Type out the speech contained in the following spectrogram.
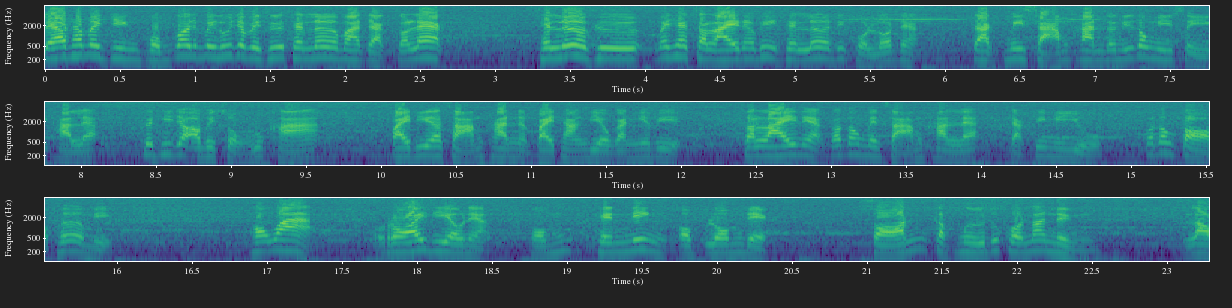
แล้วถ้าไม่จริงผมก็ไม่รู้จะไปซื้อเทเลอร์มาจากตอนแรกเทเลอร์คือไม่ใช่สไลด์นะพี่เทเลอร์ที่ขนรถเนี่ยจากมี 3 คันตอนนี้ต้องมี 4 คันแล้ว เพื่อที่จะเอาไปส่งลูกค้า ไปทีละ 3 คันน่ะไปทางเดียวกันเงี้ยพี่สไลด์เนี่ยก็ต้องเป็น 3 คันแล้วจากที่มีอยู่ ก็ต้องต่อเพิ่มอีก เพราะว่าร้อยเดียวเนี่ยผมเทรนนิ่งอบรมเด็ก สอนกับมือทุกคนว่าหนึ่ง เรา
